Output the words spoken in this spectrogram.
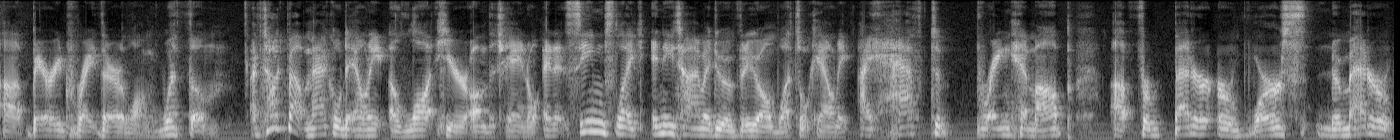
Uh, buried right there along with them. I've talked about McEldowney a lot here on the channel, and it seems like anytime I do a video on Wetzel County, I have to bring him up uh, for better or worse, no matter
